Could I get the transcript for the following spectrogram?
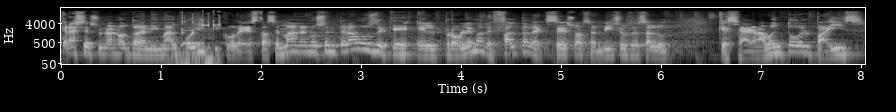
Gracias a una nota de Animal Político de esta semana, nos enteramos de que el problema de falta de acceso a servicios de salud, que se agravó en todo el país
